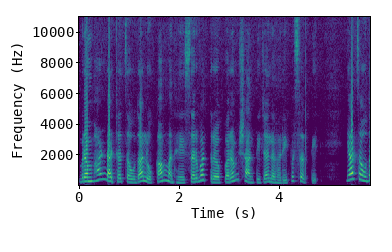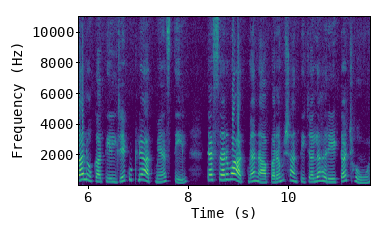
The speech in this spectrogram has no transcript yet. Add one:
ब्रह्मांडाच्या चौदा लोकांमध्ये सर्वत्र परम शांतीच्या लहरी पसरतील. या चौदा लोकातील जे कुठले आत्मे असतील त्या सर्व आत्म्यांना परम शांतीच्या लहरी टच होऊन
